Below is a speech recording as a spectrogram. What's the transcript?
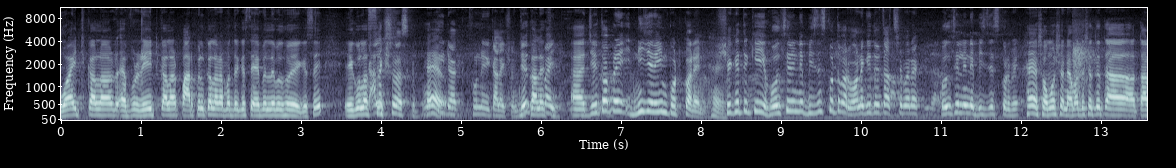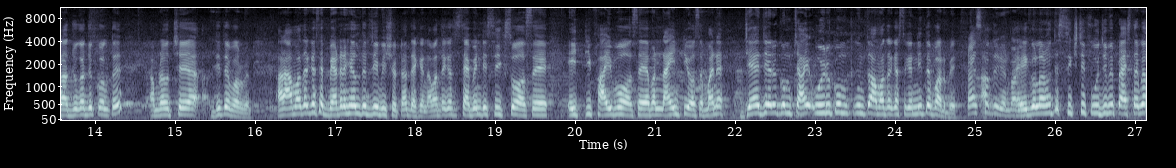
হোয়াইট কালার তারপর রেড কালার পার্পল কালার আমাদের কাছে অ্যাভেলেবল হয়ে গেছে। এগুলো কালেকশন আজকে হ্যাঁ। ফোনের কালেকশন যেহেতু আপনি নিজেরা ইম্পোর্ট করেন সেক্ষেত্রে কি হোলসেল নিয়ে বিজনেস করতে পারবে? অনেকেই তো চাচ্ছে মানে হোলসেল নিয়ে বিজনেস করবে। হ্যাঁ সমস্যা নেই। আমাদের সাথে তারা যোগাযোগ করতে আমরা হচ্ছে দিতে পারবেন। আর আমাদের কাছে ব্যাটারি হেলথের যে বিষয়টা দেখেন আমাদের কাছে সেভেন্টি সিক্সও আছে এইটটি ফাইভও আছে আবার নাইনটিও আছে। মানে যে যেরকম চাই ওই রকম কিন্তু আমাদের কাছ থেকে নিতে পারবে। এগুলোর হচ্ছে সিক্সটি ফোর জিবি প্রাইস থাকবে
